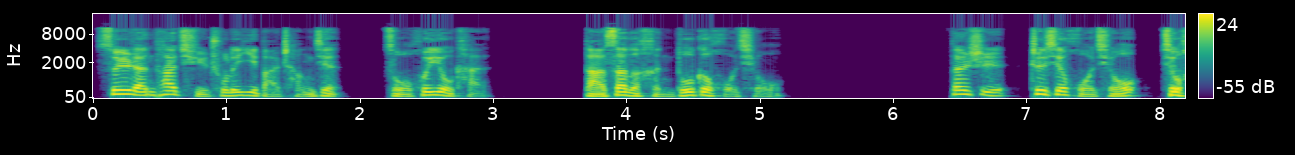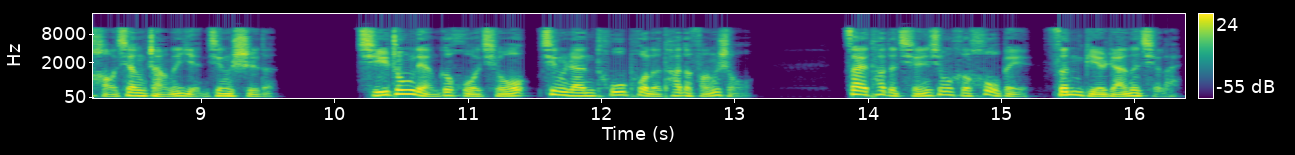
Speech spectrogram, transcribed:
虽然他取出了一把长剑，左挥右砍，打散了很多个火球，但是这些火球就好像长了眼睛似的，其中两个火球竟然突破了他的防守，在他的前胸和后背分别燃了起来。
